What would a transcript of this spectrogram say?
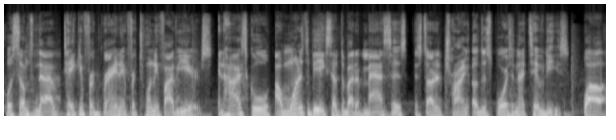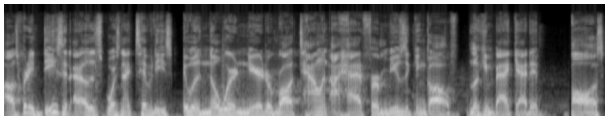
was something that I've taken for granted for 25 years. In high school, I wanted to be accepted by the masses and started trying other sports and activities. While I was pretty decent at other sports and activities, it was nowhere near the raw talent I had for music and golf. Looking back at it, pause,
